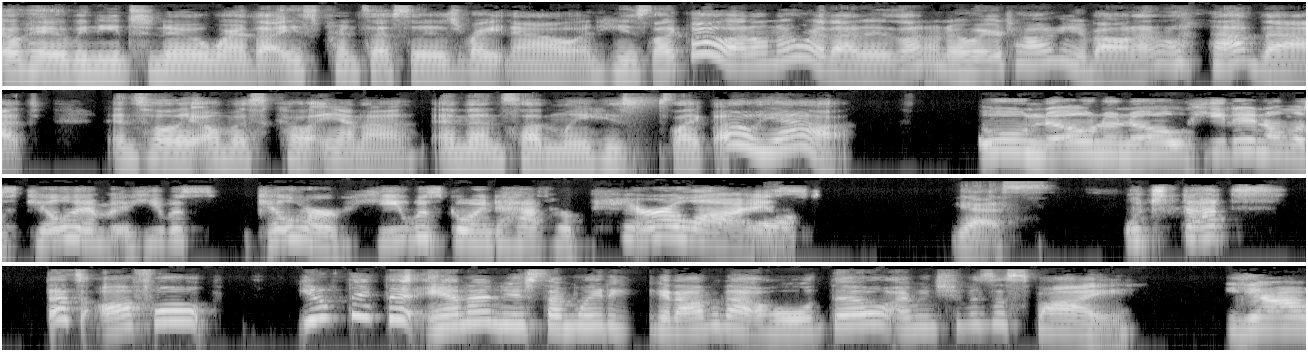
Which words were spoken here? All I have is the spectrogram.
okay, we need to know where the ice princess is right now. And he's like, oh, I don't know where that is. I don't know what you're talking about. I don't have that until they almost kill Anna. And then suddenly he's like, oh, yeah. Oh, no, no, no. He didn't almost kill him. He was kill her. He was going to have her paralyzed. Yes. Which that's that's awful. You don't think that Anna knew some way to get out of that hold though? I mean, she was a spy. Yeah,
